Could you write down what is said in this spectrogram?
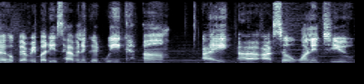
I hope everybody's having a good week. Um, I uh, also wanted to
